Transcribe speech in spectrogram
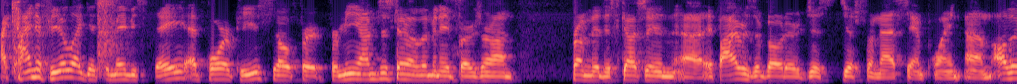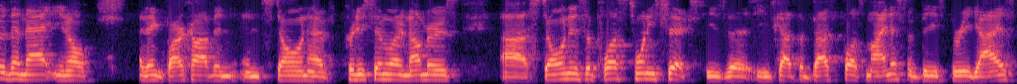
I kind of feel like it should maybe stay at four apiece. So for, for me, I'm just going to eliminate Bergeron from the discussion uh, if I was a voter, just just from that standpoint. Um, other than that, you know, I think Barkov and, and Stone have pretty similar numbers. Uh, Stone is a plus 26. He's the he's got the best plus minus of these three guys.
